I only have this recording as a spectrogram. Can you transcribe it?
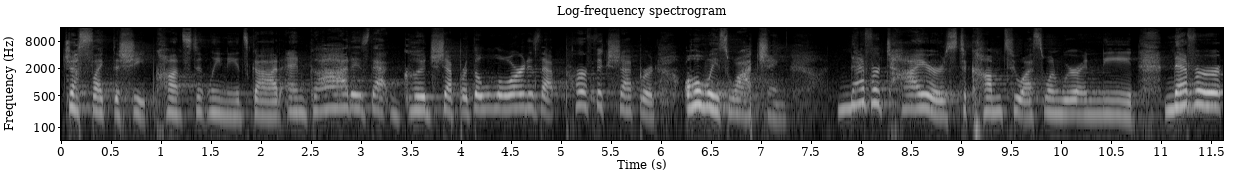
Just like the sheep constantly needs God. And God is that good shepherd. The Lord is that perfect shepherd, always watching, never tires to come to us when we're in need, never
